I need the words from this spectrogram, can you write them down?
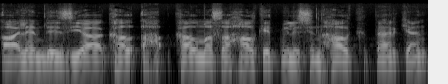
alemde ziya kal, kalmasa halk etmelisin halk derken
